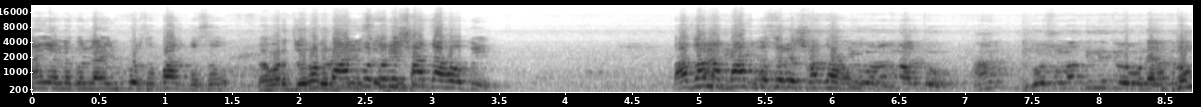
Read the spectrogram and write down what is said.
মাইয়া লেগে লাইন করছ পাঁচ বছর। আমার জোর তো করে পাঁচ বছরের সাজা হবে। না পাঁচ বছরের সাজা হবে কি ওরা না তো হ্যাঁ? দোষ ওনার দিলেই তো হবে না একদম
